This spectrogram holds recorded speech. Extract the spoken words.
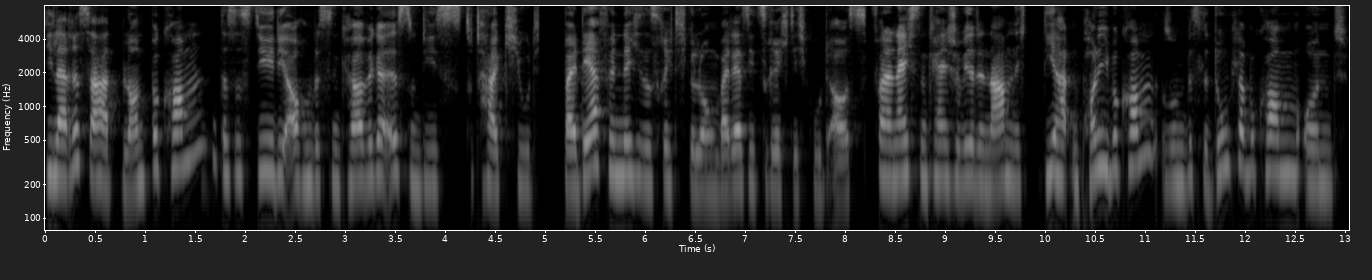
Die Larissa hat blond bekommen. Das ist die, die auch ein bisschen curviger ist und die ist total cute. Bei der finde ich, ist es richtig gelungen. Bei der sieht es richtig gut aus. Von der nächsten kenne ich schon wieder den Namen nicht. Die hat einen Pony bekommen, so ein bisschen dunkler bekommen und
